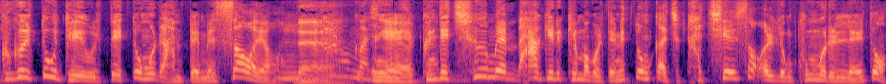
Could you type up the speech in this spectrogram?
그걸 또 데울 때 똥을 안 빼면 써요. 네. 뜰은 맛이. 예. 근데 처음에 막 이렇게 먹을 때는 똥까지 같이 해서 얼른 국물을 내도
